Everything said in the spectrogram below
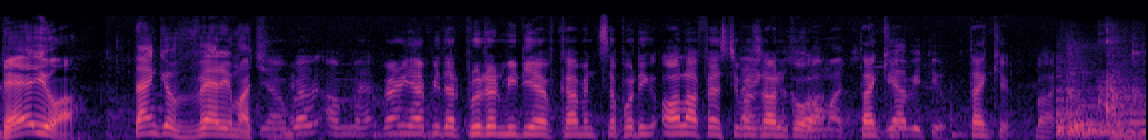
There you are. Thank you very much. Yeah, well, I'm very happy that Prudent Media have come and supporting all our festivals Thank on you Goa. so much. Thank We you. are with you. Thank you. Bye.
